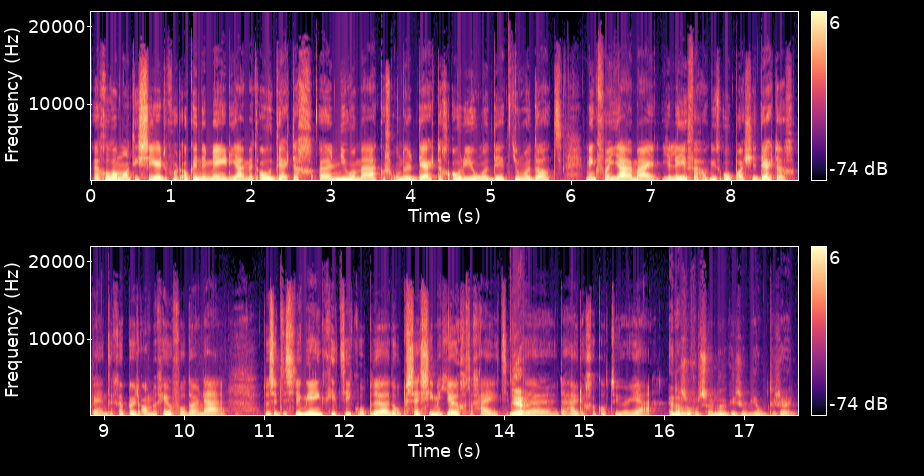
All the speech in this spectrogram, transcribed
eh, geromantiseerd wordt, ook in de media, met oh, 30 eh, nieuwe makers onder 30, oh, de jongen dit, jongen dat. En ik denk van ja, maar je leven houdt niet op als je 30 bent. Er gebeurt ook nog heel veel daarna. Dus het is meer een kritiek op de, de obsessie met jeugdigheid in Ja. de, de huidige cultuur, ja. En alsof het zo leuk is om jong te zijn.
